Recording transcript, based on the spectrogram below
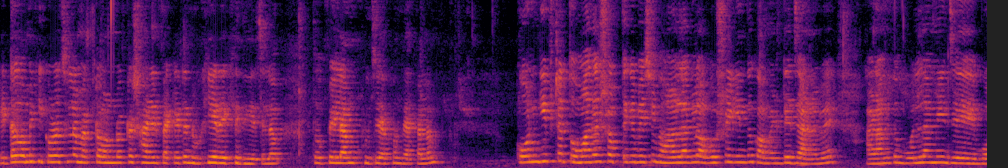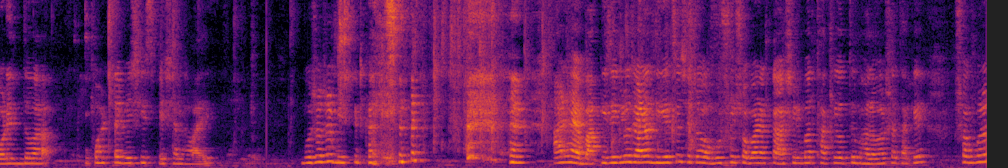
এটাও আমি কি করেছিলাম একটা অন্য একটা শাড়ির প্যাকেটে ঢুকিয়ে রেখে দিয়েছিলাম। তো পেলাম খুঁজে এখন দেখালাম। কোন গিফটটা তোমাদের সব থেকে বেশি ভালো লাগল অবশ্যই কিন্তু কমেন্টে জানাবে। আর আমি তো বললামই যে বরের দেওয়া উপহারটা বেশি স্পেশাল হয়। বসে বসে বিস্কিট খাচ্ছে। আর হ্যাঁ বাকি যেগুলো যারা দিয়েছে সেটা অবশ্যই সবার একটা আশীর্বাদ থাকে, ওতে ভালোবাসা থাকে। সবগুলো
